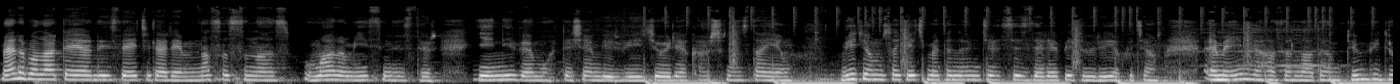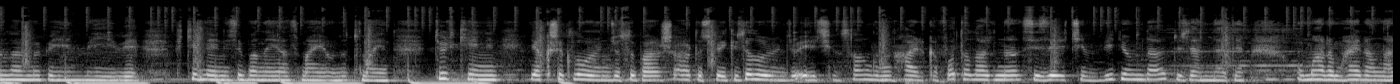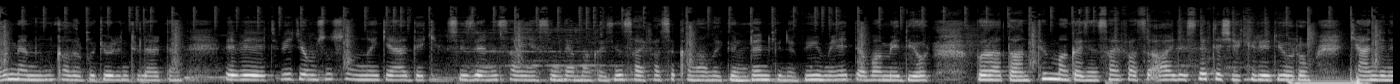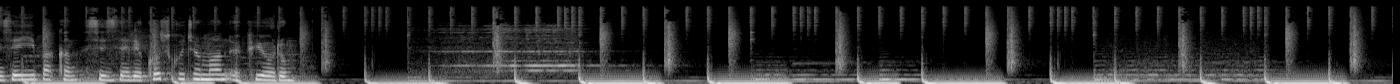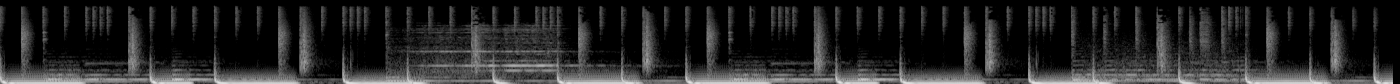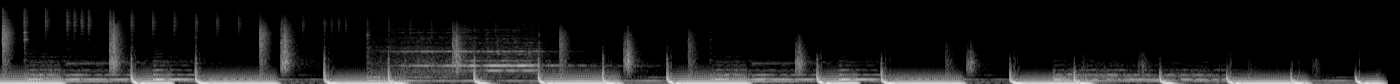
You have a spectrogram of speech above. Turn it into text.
Merhabalar değerli izleyicilerim. Nasılsınız? Umarım iyisinizdir. Yeni ve muhteşem bir video ile karşınızdayım. Videomuza geçmeden önce sizlere bir duyuru yapacağım. Emeğimle hazırladığım tüm videolarımı beğenmeyi ve fikirlerinizi bana yazmayı unutmayın. Türkiye'nin yakışıklı oyuncusu Barış Arduç ve güzel oyuncu Elçin Sangun'un harika fotolarını sizler için videomda düzenledim. Umarım hayranlarım memnun kalır bu görüntülerden. Evet videomuzun sonuna geldik. Sizlerin sayesinde magazin sayfası kanalı günden güne büyümeye devam ediyor. Buradan tüm magazin sayfası ailesine teşekkür ediyorum. Kendinize iyi bakın. Sizleri koskocaman öpüyorum.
